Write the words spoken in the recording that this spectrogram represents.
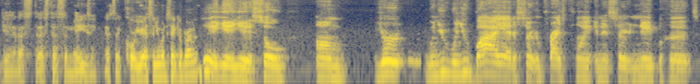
Yeah, that's that's that's amazing. That's a Corey. You asking you want to take it, brother? Yeah, yeah, yeah. So um, you're when you when you buy at a certain price point and in certain neighborhoods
